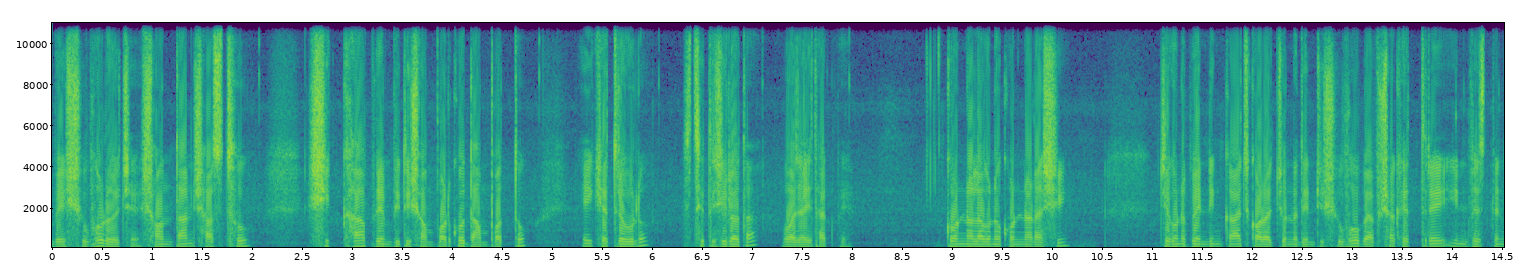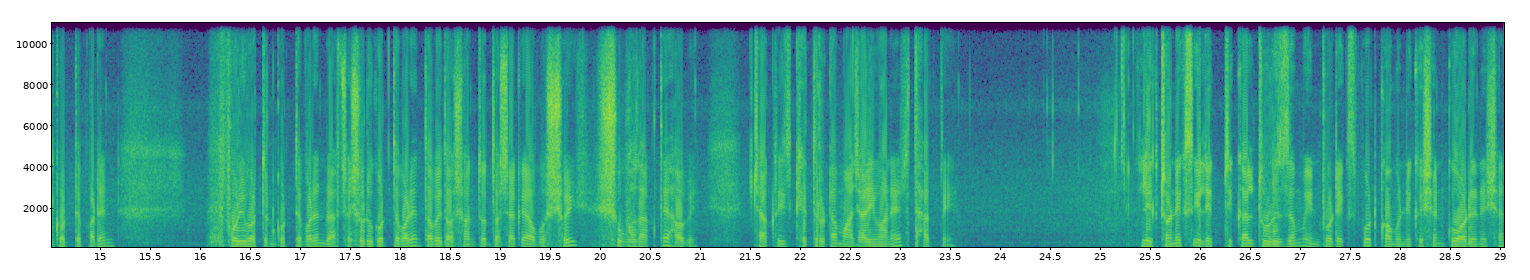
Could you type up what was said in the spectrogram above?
বেশ শুভ রয়েছে। সন্তান, স্বাস্থ্য, শিক্ষা প্রেমপ্রীতি সম্পর্ক, দাম্পত্য, এই ক্ষেত্রগুলো স্থিতিশীলতা বজায় থাকবে। কন্যা লগ্ন, কন্যা রাশি যে কোনো পেন্ডিং কাজ করার জন্য দিনটি শুভ। ব্যবসা ক্ষেত্রে ইনভেস্টমেন্ট করতে পারেন, পরিবর্তন করতে পারেন, ব্যবসা শুরু করতে পারেন, তবে দশান্তর দশাকে অবশ্যই শুভ থাকতে হবে। চাকরির ক্ষেত্রটা মাঝারি মানের থাকবে। Electronics electrical tourism import export communication coordination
